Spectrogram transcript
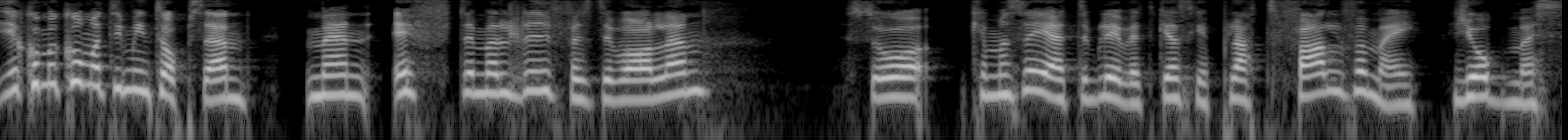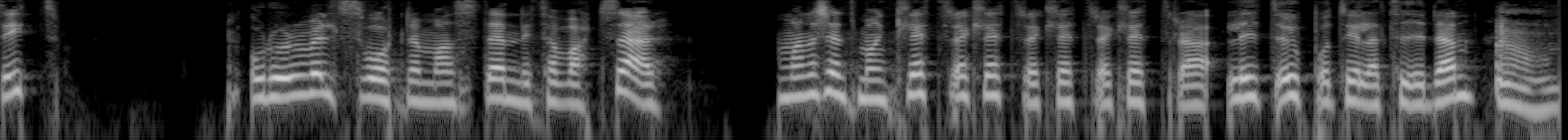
jag kommer komma till min topp sen, men efter Melodifestivalen så kan man säga att det blev ett ganska platt fall för mig jobbmässigt. Och då är det väldigt svårt när man ständigt har varit så här. Man har känt att man klättrar, klättrar, klättrar, klättrar lite uppåt hela tiden. ja.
